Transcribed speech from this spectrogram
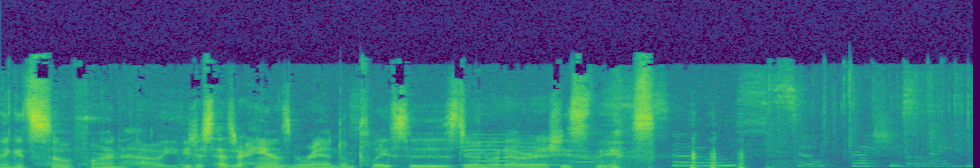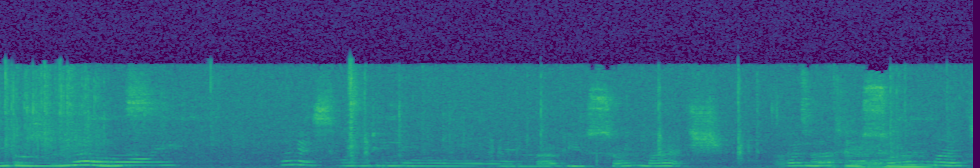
I think it's so fun how Evie just has her hands in random places, doing whatever as she sleeps. So, so precious, my little niece. What a sweetie. I love you so much. I love you so much.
